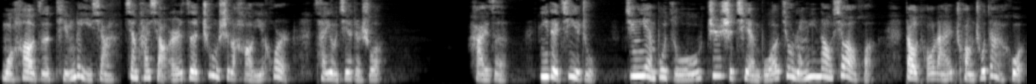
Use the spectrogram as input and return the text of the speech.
母耗子停了一下，向他小儿子注视了好一会儿，才又接着说。孩子，你得记住，经验不足、知识浅薄，就容易闹笑话，到头来闯出大祸。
